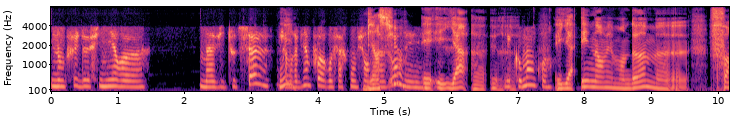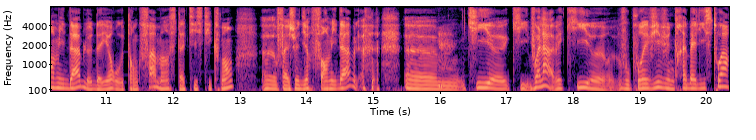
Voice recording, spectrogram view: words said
non plus de finir euh, ma vie toute seule. Oui. J'aimerais bien pouvoir refaire confiance Bien un sûr. jour, mais, Et il y a euh, euh, mais comment, quoi? Et il y a énormément d'hommes euh, formidables, d'ailleurs autant que femmes, hein, statistiquement. Enfin, je veux dire formidables, qui, qui, voilà, avec qui vous pourrez vivre une très belle histoire.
